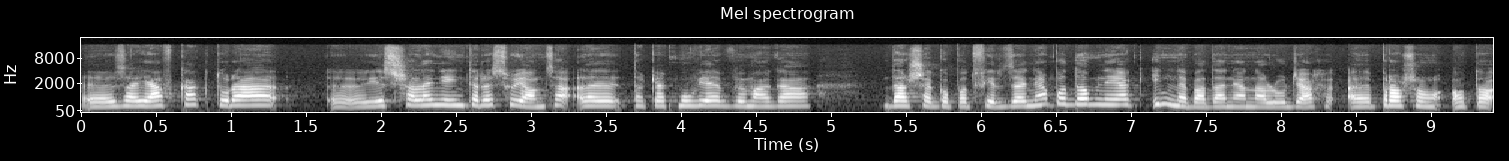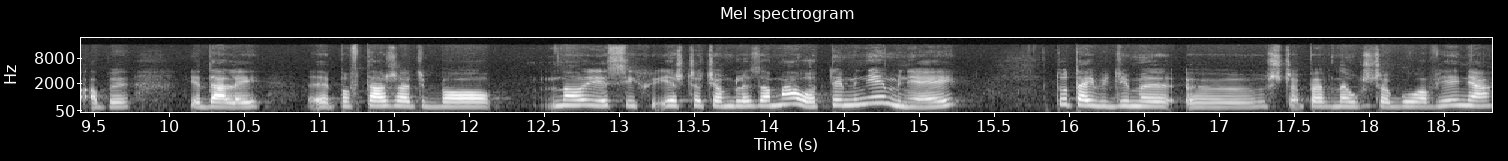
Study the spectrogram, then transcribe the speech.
e, zajawka, która y, jest szalenie interesująca, ale tak jak mówię, wymaga dalszego potwierdzenia, podobnie jak inne badania na ludziach. Proszę o to, aby je dalej powtarzać, bo no, jest ich jeszcze ciągle za mało. Tym niemniej, tutaj widzimy y, pewne uszczegółowienia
